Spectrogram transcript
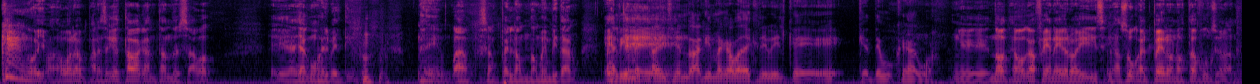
Oye, ahora parece que yo estaba cantando el sábado. Eh, allá con el eh, ah, perdón, no me invitaron. Alguien me este, está diciendo, alguien me acaba de escribir que, que te busque agua. Eh, no, tengo café negro ahí sin azúcar, pero no está funcionando.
